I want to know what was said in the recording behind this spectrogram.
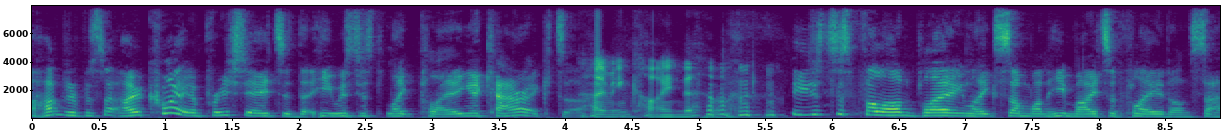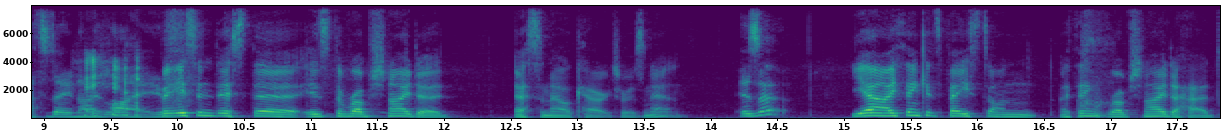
hundred percent. I quite appreciated that he was just like playing a character. I mean, kind of. He was just full on playing like someone he might have played on Saturday Night Yeah. Live. but isn't this the is the Rob Schneider SNL character, isn't it? Is it? Yeah, I think it's based on. I think Rob Schneider had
